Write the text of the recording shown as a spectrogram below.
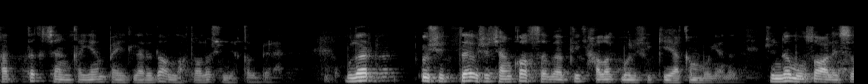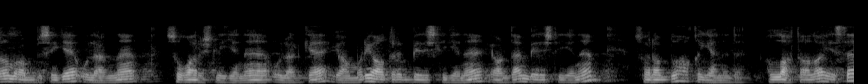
qattiq chanqagan paytlarida alloh taolo shunday qilib beradi. Bular o'sha yerda o'sha chanqoq sababli halok bo'lishlikka yaqin bo'lgan edi. Shunda muso alayhissalom robbisiga ularni sug'orishligini ularga yomg'ir yog'dirib berishligini yordam berishligini so'rab duo qilgan edi. Alloh taolo esa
